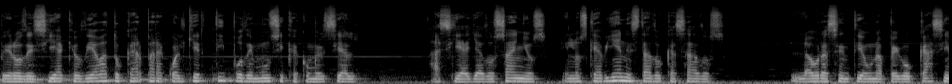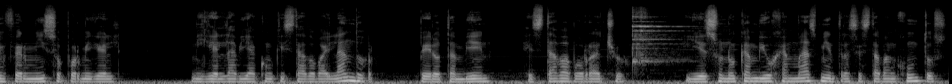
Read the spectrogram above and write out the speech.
pero decía que odiaba tocar para cualquier tipo de música comercial. Hacía ya dos años en los que habían estado casados. Laura sentía un apego casi enfermizo por Miguel. Miguel la había conquistado bailando, pero también estaba borracho. Y eso no cambió jamás mientras estaban juntos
